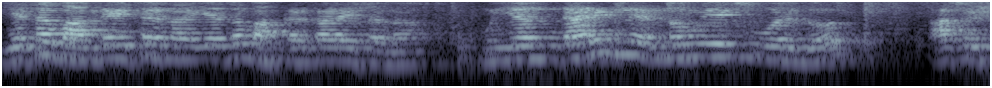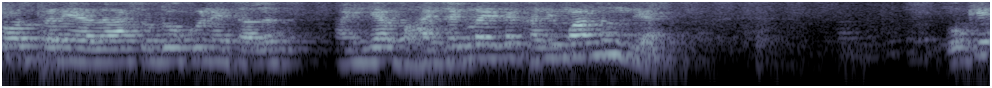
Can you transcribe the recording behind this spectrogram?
याचा भाग द्यायचा ना याचा भाकर काढायचा ना मग या डायरेक्टली नऊ एक्स वर्ग असं शोधताना याला असं डोकं नाही चालत. आणि या भाजकला याच्या खाली मांडून द्या. ओके?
